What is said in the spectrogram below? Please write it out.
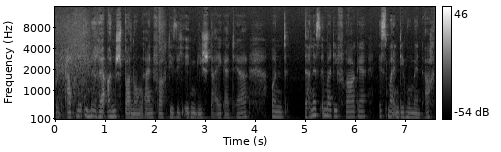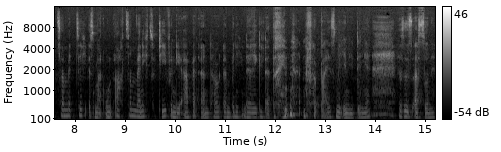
und auch eine innere Anspannung einfach, die sich irgendwie steigert, ja. Und dann ist immer die Frage, ist man in dem Moment achtsam mit sich, ist man unachtsam, wenn ich zu tief in die Arbeit antauche, dann bin ich in der Regel da drin und verbeiß mich in die Dinge. Das ist auch so eine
